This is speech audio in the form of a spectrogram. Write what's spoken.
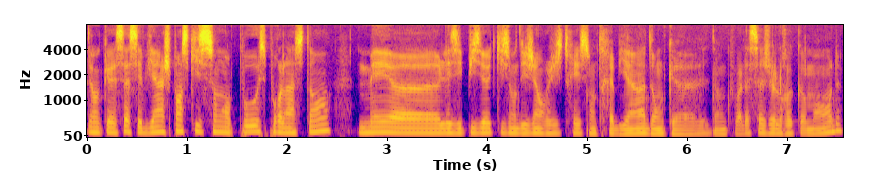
donc euh, ça c'est bien. Je pense qu'ils sont en pause pour l'instant, mais euh, les épisodes qu'ils ont déjà enregistrés sont très bien, donc, euh, donc voilà, ça je le recommande.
